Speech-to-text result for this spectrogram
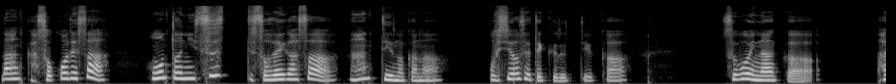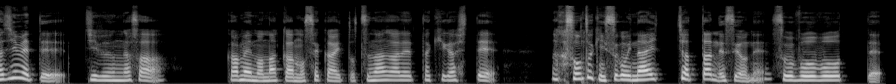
なんかそこでさ、本当にスッってそれがさ、なんていうのかな、押し寄せてくるっていうか、すごいなんか、初めて自分がさ、画面の中の世界と繋がれた気がして、なんかその時にすごい泣いちゃったんですよね。すごいボロボロって。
